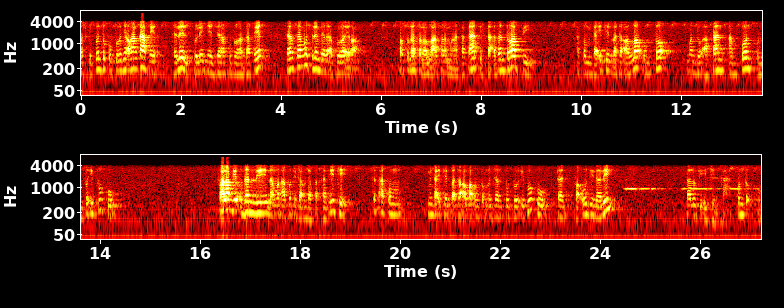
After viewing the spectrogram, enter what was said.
Meskipun itu kuburnya orang kafir. Dalil bolehnya ziarah kubur orang kafir. Dan saya muslim dari Abu Hurairah. Rasulullah Sallallahu Alaihi Wasallam mengatakan ista'adan turabi. Aku minta izin pada Allah untuk mendoakan ampun untuk ibuku. Falam yu'dan li, namun aku tidak mendapatkan izin. Dan aku minta izin pada Allah untuk mencari kubur ibuku dan faudinali lalu diizinkan untukku.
